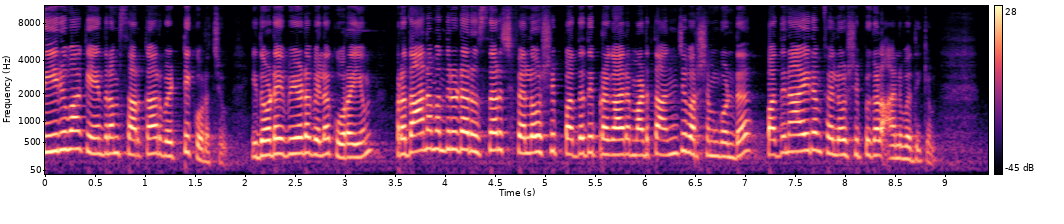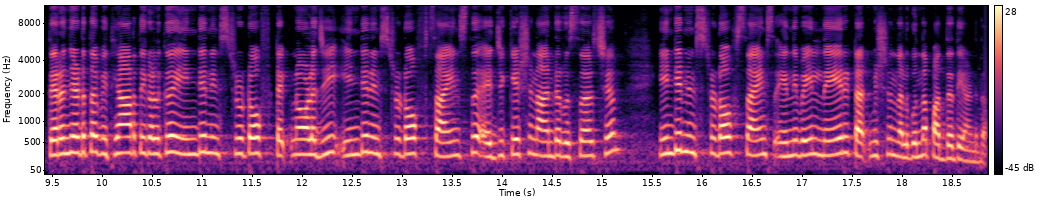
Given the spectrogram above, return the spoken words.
തീരുവ കേന്ദ്രം സർക്കാർ വെട്ടിക്കുറച്ചു. ഇതോടെ ഇവയുടെ വില കുറയും. പ്രധാനമന്ത്രിയുടെ റിസർച്ച് ഫെലോഷിപ്പ് പദ്ധതി പ്രകാരം അടുത്ത അഞ്ച് വർഷം കൊണ്ട് പതിനായിരം ഫെലോഷിപ്പുകൾ അനുവദിക്കും. തെരഞ്ഞെടുത്ത വിദ്യാർത്ഥികൾക്ക് Indian institute of technology Indian institute of science education and research Indian institute of science എന്നിവയിൽ നേരിട്ട് അഡ്മിഷൻ നൽകുന്ന പദ്ധതിയാണിത്.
